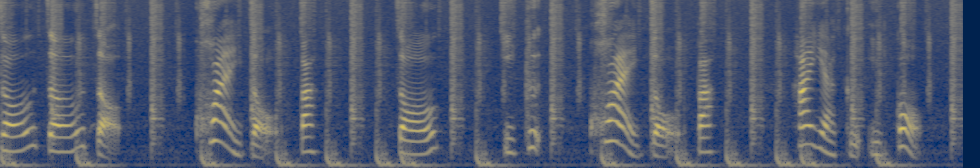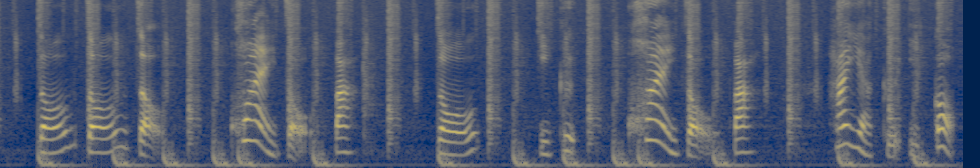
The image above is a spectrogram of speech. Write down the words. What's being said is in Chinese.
走走走。快走吧。走一个。快走吧。早呀狗一个。走走走。快走吧。走一个。快走吧。早呀狗一个。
